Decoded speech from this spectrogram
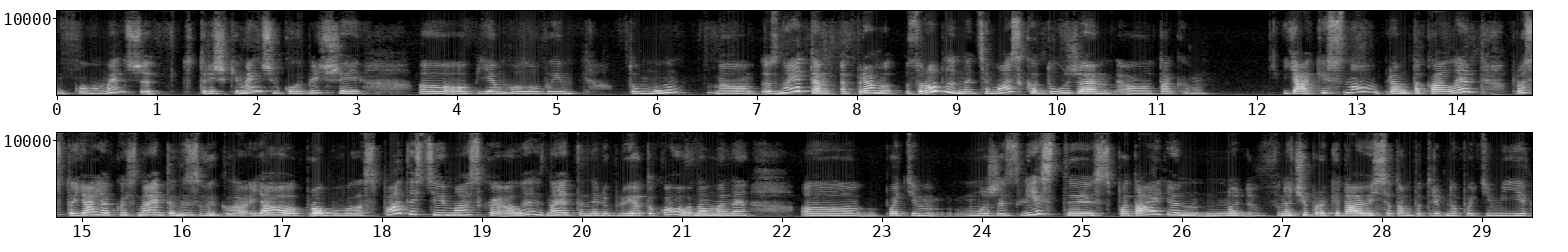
у кого менше, трішки менше, в кого більший е, об'єм голови. Тому, е, знаєте, прям зроблена ця маска дуже е, так якісно, прям така, але просто я якось, знаєте, не звикла. Я пробувала спати з цією маскою, але, знаєте, не люблю я такого. Вона в мене е, потім може злізти, спадає. Ну, вночі прокидаюся, там потрібно потім її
